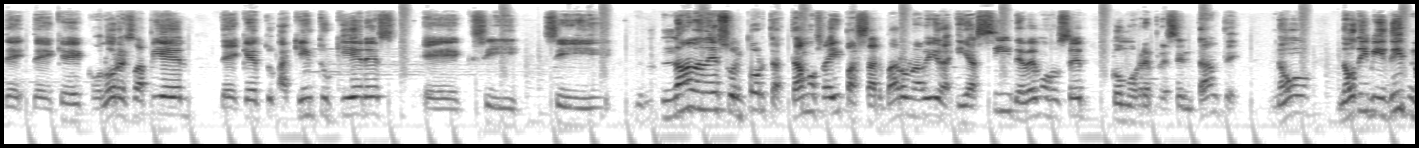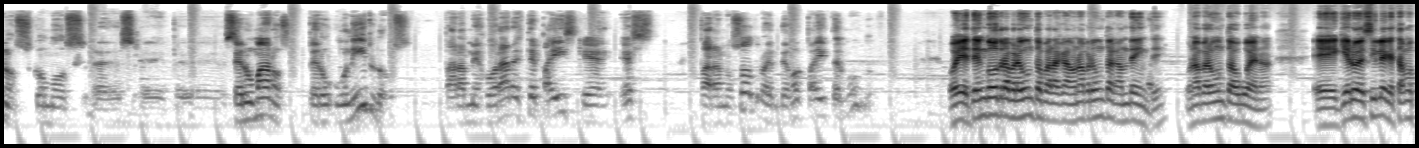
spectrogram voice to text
de, de qué color es la piel, de qué a quién tú quieres, eh, si, si nada de eso importa. Estamos ahí para salvar una vida y así debemos ser como representantes, no, no dividirnos como eh, eh, ser humanos, pero unirlos para mejorar este país que es para nosotros el mejor país del mundo. Oye, tengo otra pregunta para acá, una pregunta candente, una pregunta buena. Eh, quiero decirle que estamos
